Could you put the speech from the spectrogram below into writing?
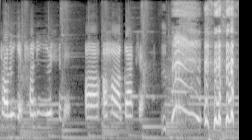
probably Uh, aha, gotcha.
